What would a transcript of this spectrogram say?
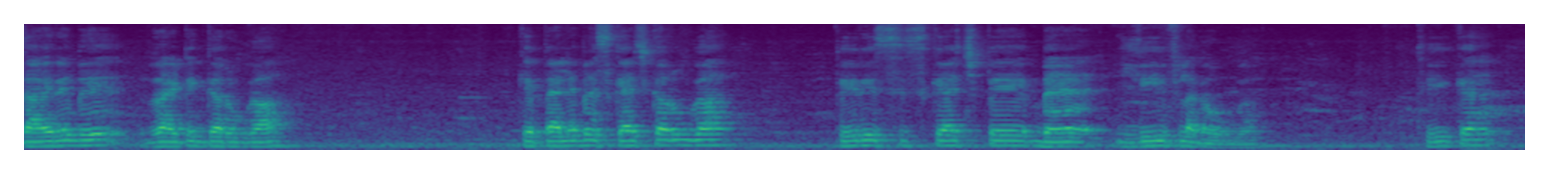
दायरे में राइटिंग करूँगा, कि पहले मैं स्केच करूँगा, फिर इस स्केच पे मैं लीफ लगाऊँगा। ठीक है?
